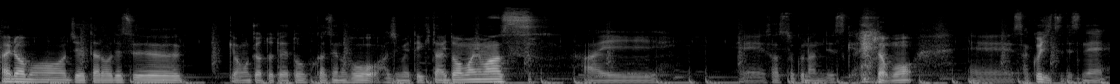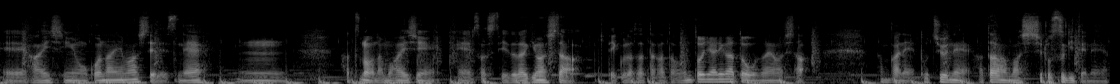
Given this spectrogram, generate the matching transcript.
はいどうも J 太郎です。今日も京都でトーク風の方を始めていきたいと思います。はい、えー早速なんですけれども、えー昨日ですね、えー配信を行いましてですねうん。初の生配信、えさせていただきました。来てくださった方本当にありがとうございました。なんかね途中ね頭真っ白すぎてね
